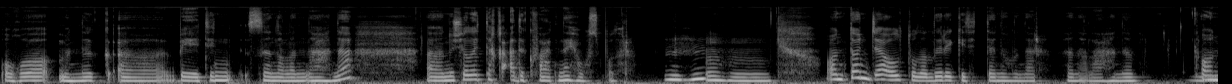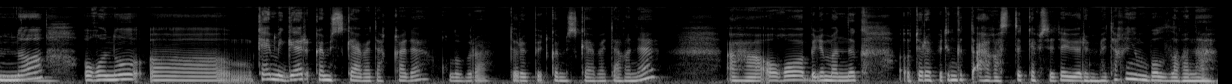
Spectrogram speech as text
оҕо мандык бээтин сыналанаана нушалайттака адекватный хос болор. Онтон жа ол тулалыр эгетиттен ылынар аналаһыны. Онно оҕону кемигер көмүскәбәтәккә да кулубура төрөпүт көмүскәбәтәгенә. Аха, ого билиманнык төрөпүтүн кытта агасты кепсете үйренмәтәхин боллагына.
